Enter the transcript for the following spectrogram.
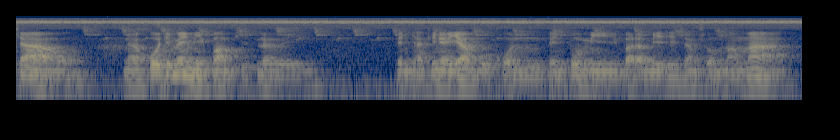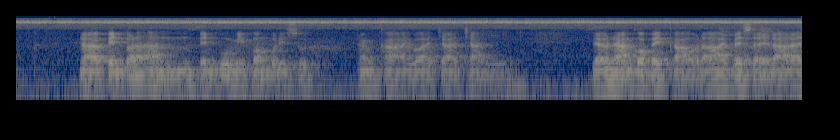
เจ้านะผู้ที่ไม่มีความผิดเลย เป็นทักกิเนยบุคคล เป็นผู้มีบารมีที่สังสมมามากนะเป็นพระอรหันต์เป็นผู้มีความบริสุทธิ์ทั้งกายวาจาใจ แล้วนางก็ไปกล่าวร้ายไปใส่ร้าย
